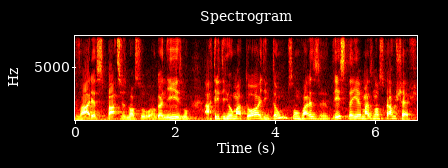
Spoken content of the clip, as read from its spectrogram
várias partes do nosso organismo, artrite reumatoide, então são várias. Esse daí é mais o nosso carro-chefe.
